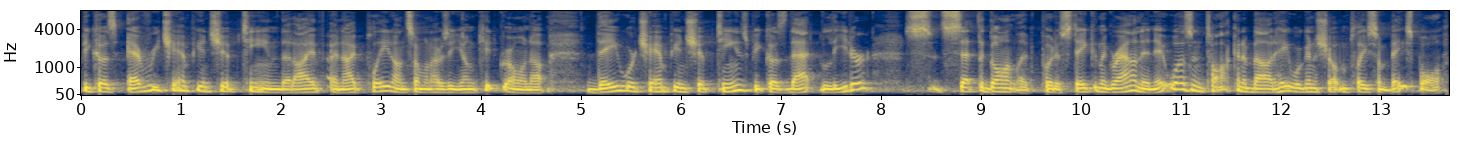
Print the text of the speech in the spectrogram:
because every championship team that I've and I played on some when I was a young kid growing up, they were championship teams because that leader s- set the gauntlet, put a stake in the ground, and it wasn't talking about hey we're going to show up and play some baseball.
